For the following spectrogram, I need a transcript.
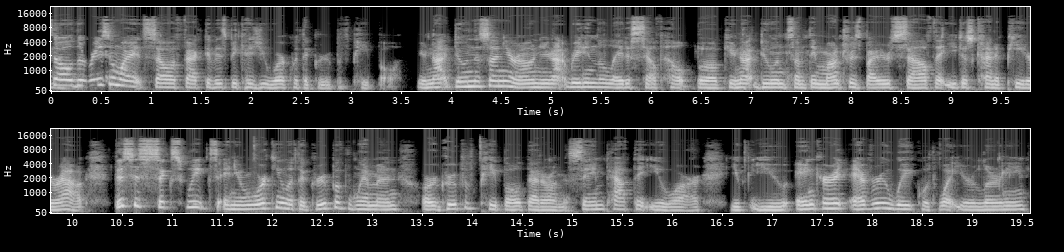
So mm-hmm. the reason why it's so effective is because you work with a group of people. You're not doing this on your own. You're not reading the latest self-help book. You're not doing something mantras by yourself that you just kind of peter out. This is six weeks and you're working with a group of women or a group of people that are on the same path that you are. You, you anchor it every week with what you're learning.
